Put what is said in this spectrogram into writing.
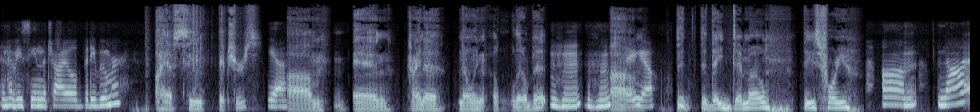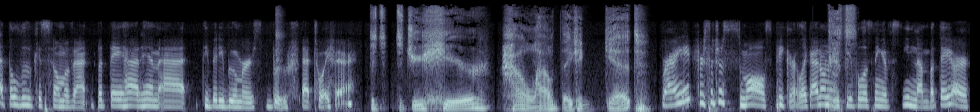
And have you seen the child Bitty Boomer? I have seen pictures. Yeah. Um, and kind of knowing a little bit. mm-hmm, mm-hmm. there you go. Did did they demo these for you? Um, not at the Lucasfilm event, but they had him at the Bitty Boomers booth at Toy Fair. Did Did you hear how loud they could get? Right? For such a small speaker. Like I don't know if people listening have seen them, but they are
